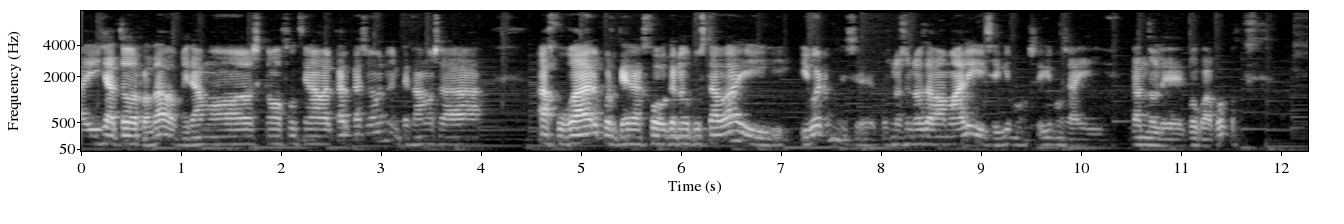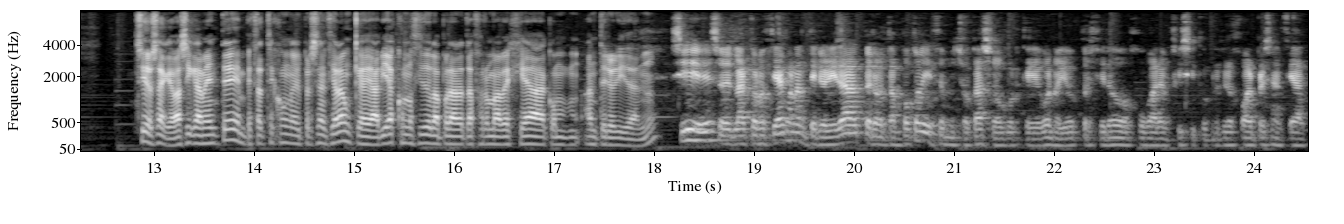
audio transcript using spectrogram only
ahí ya todo rodado. Miramos cómo funcionaba el Carcassonne, empezamos a, a jugar porque era el juego que nos gustaba y, y bueno, pues, no se nos daba mal y seguimos, seguimos ahí dándole poco a poco. Sí, o sea que básicamente empezaste con el presencial, aunque habías conocido la plataforma BGA con anterioridad, ¿no? Sí, eso, la conocía con anterioridad, pero tampoco le hice mucho caso, porque bueno, yo prefiero jugar en físico, prefiero jugar presencial.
